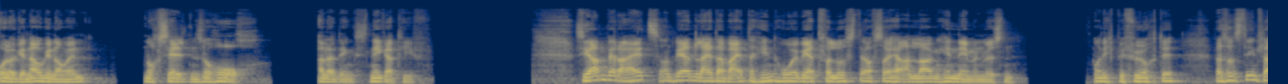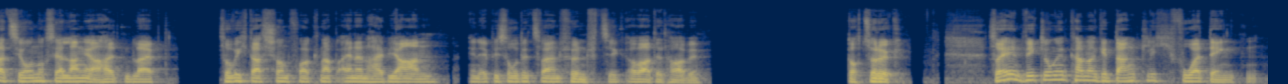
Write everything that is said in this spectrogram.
oder genau genommen noch selten so hoch allerdings negativ. Sie haben bereits und werden leider weiterhin hohe Wertverluste auf solche Anlagen hinnehmen müssen. Und ich befürchte, dass uns die Inflation noch sehr lange erhalten bleibt, so wie ich das schon vor knapp eineinhalb Jahren in Episode 52 erwartet habe. Doch zurück. Solche Entwicklungen kann man gedanklich vordenken,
